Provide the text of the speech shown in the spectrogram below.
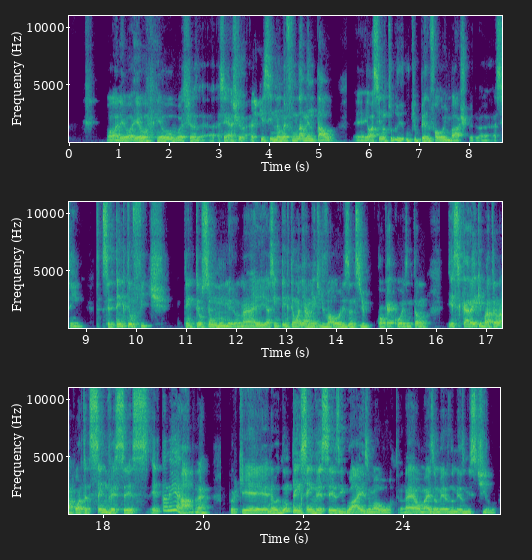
Olha, eu, eu, eu acho, assim, acho, que, acho que esse não é fundamental. É, eu assino tudo o que o Pedro falou embaixo, Pedro. Assim, você tem que ter o fit, tem que ter o seu número, né? E assim, tem que ter um alinhamento de valores antes de qualquer coisa. Então, esse cara aí que bateu na porta de 100 VCs, ele tá meio errado, né? porque não, não tem 100 VCs iguais um ao outro, né? Ou mais ou menos no mesmo estilo.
